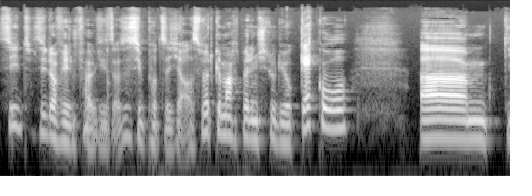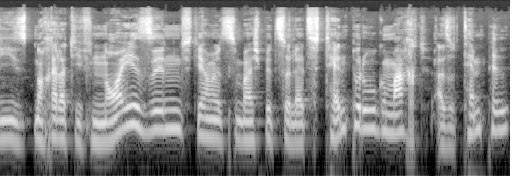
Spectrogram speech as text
Sieht, sieht auf jeden Fall aus. Es sieht putzig aus. Wird gemacht bei dem Studio Gecko, ähm, die noch relativ neu sind. Die haben jetzt zum Beispiel zuletzt Tempuru gemacht, also Tempel.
